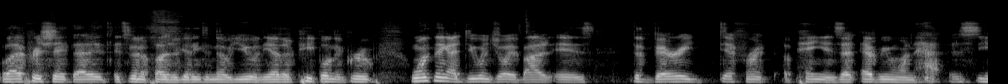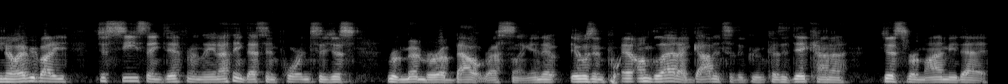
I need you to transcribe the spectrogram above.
Well, I appreciate that. It, has been a pleasure getting to know you and the other people in the group. One thing I do enjoy about it is the very different opinions that everyone has. You know, everybody just sees things differently, and I think that's important to just remember about wrestling. And it, it was important. I'm glad I got into the group because it did kind of just remind me that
